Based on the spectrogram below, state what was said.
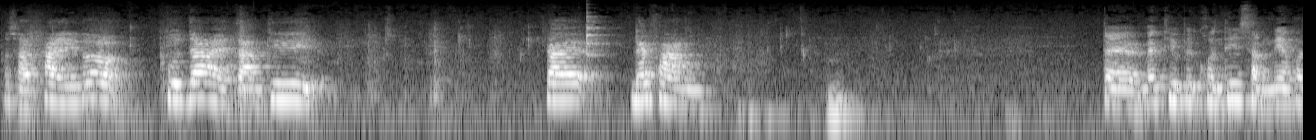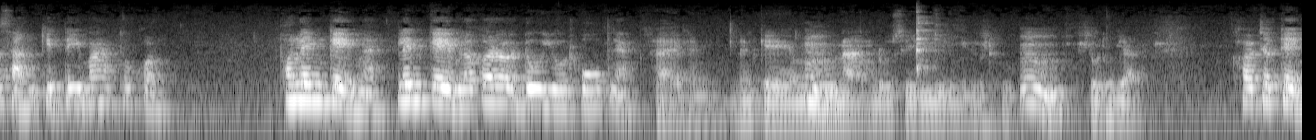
ภาษาไทยก็พูดได้ตามที่ ได้ได้ฟังอืมแต่แมทธิวเป็นคนที่สำเนียงภาษาอังกฤษดีมากทุกคน เพราะเล่นเกมไง เล่นเกมแล้วก็ดู YouTube ไงใช่ครับเล่นเกมอืมดูหนังดูซีรีส์ดูยูทูบอืมดูทุกอย่าง เขาจะเก่ง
